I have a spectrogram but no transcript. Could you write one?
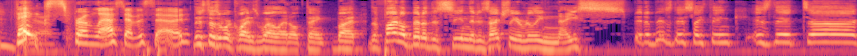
earrings. thanks from last episode. This doesn't work quite as well, I don't think. But the final bit of the scene that is actually a really nice bit of business, I think, is that uh,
